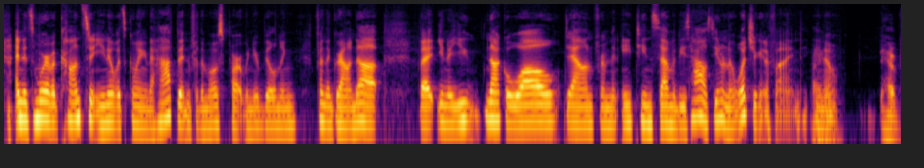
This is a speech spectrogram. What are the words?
and it's more of a constant, you know what's going to happen for the most part when you're building from the ground up. But, you know, you knock a wall down from an 1870s house, you don't know what you're going to find, you know. Have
